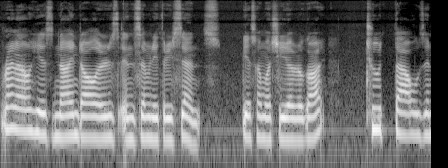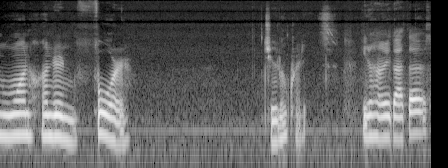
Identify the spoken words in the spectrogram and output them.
Right now he has $9.73. Guess how much he ever got? 2,104. Juno credits. You know how he got those?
